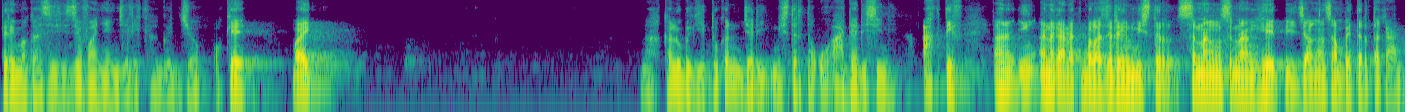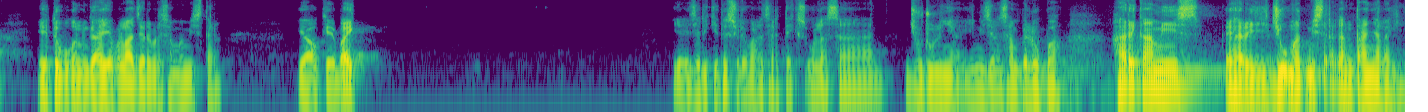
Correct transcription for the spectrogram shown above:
Terima kasih, Zevanya Angelika. Good job. Oke, baik. Nah, kalau begitu kan jadi Mister tahu, oh ada di sini. Aktif. Anak-anak belajar dengan Mister senang-senang, happy. Jangan sampai tertekan. Itu bukan gaya belajar bersama Mister. Ya oke, baik. Ya, jadi kita sudah belajar teks ulasan, judulnya. Ini jangan sampai lupa. Hari Kamis, eh hari Jumat, Mister akan tanya lagi.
